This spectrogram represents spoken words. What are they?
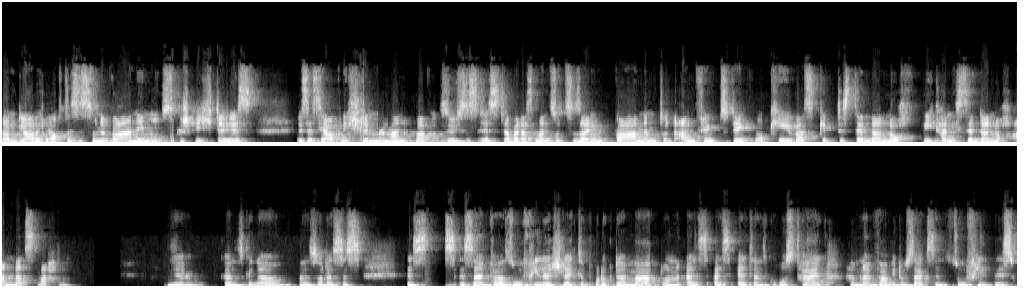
darum glaube ich auch, dass es so eine Wahrnehmungsgeschichte ist, es ist ja auch nicht schlimm, wenn man mal Süßes isst, aber dass man sozusagen wahrnimmt und anfängt zu denken, okay, was gibt es denn da noch? Wie kann ich es denn dann noch anders machen? Ja, ganz genau. Also das ist, es ist einfach so viele schlechte Produkte am Markt und als, als Eltern Großteil haben einfach, wie du sagst, sind so viel, ist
